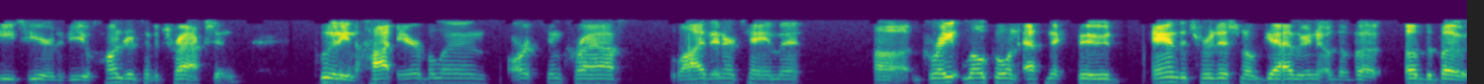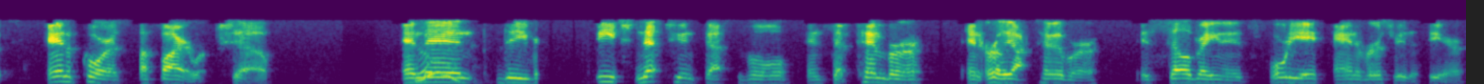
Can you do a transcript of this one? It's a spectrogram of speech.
each year to view hundreds of attractions, including hot air balloons, arts and crafts, live entertainment, uh, great local and ethnic food, and the traditional gathering of the boat, of the boats, and of course a fireworks show. And then the Beach Neptune Festival in September and early October is celebrating its 48th anniversary this year.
